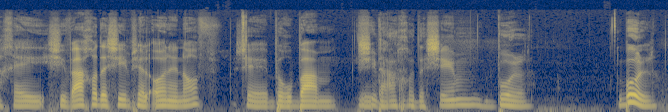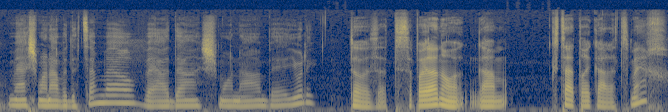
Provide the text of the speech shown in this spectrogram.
אחרי שבעה חודשים של on and off, שברובם... שבעה חודשים, בול. בול. מה-8 בדצמבר ועד ה-8 ביולי. טוב, אז את תספרי לנו גם קצת רקע על עצמך,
